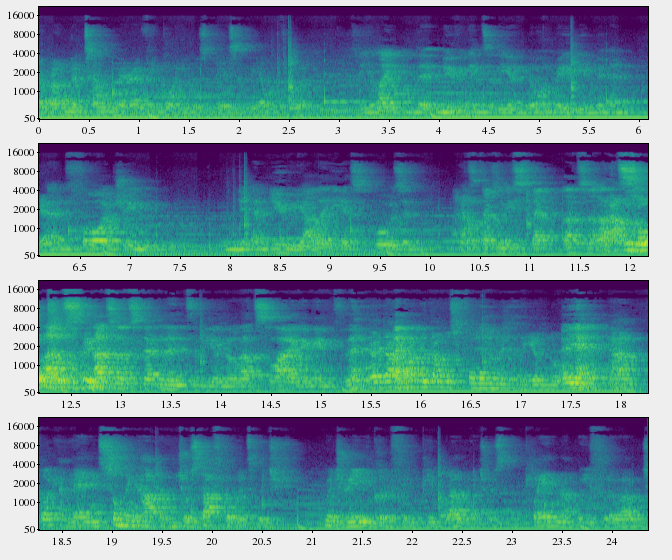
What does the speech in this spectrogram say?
around the town where you like the, moving into the unknown, really, and, and, Yeah. and forging n- a new reality, I suppose. And that's definitely step. That's That that's, that's, that's not stepping into the unknown. That's sliding into the. That, that, that was falling into the unknown. Yeah. Um, but and then something happened just afterwards, which which really could have freaked people out, which was the plane that we flew out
